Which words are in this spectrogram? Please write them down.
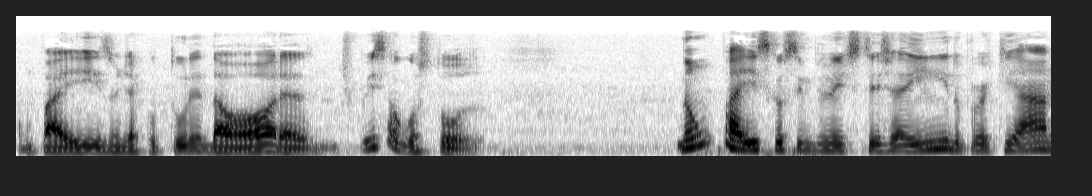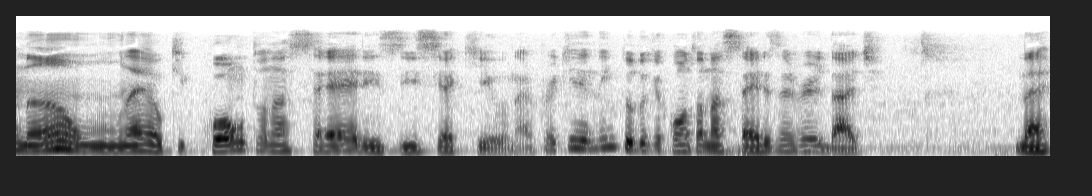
um país onde a cultura é da hora, tipo, isso é gostoso. Não um país que eu simplesmente esteja indo porque, ah, não, né, o que contam nas séries, isso e aquilo, né? Porque nem tudo que contam nas séries é verdade, né?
